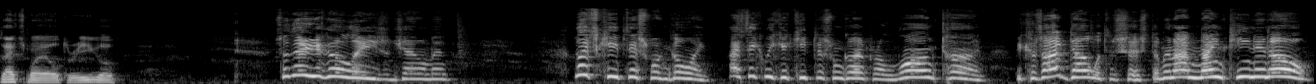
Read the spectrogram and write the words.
That's my alter ego. So there you go, ladies and gentlemen. Let's keep this one going. I think we could keep this one going for a long time because I've dealt with the system and I'm 19 and 0,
